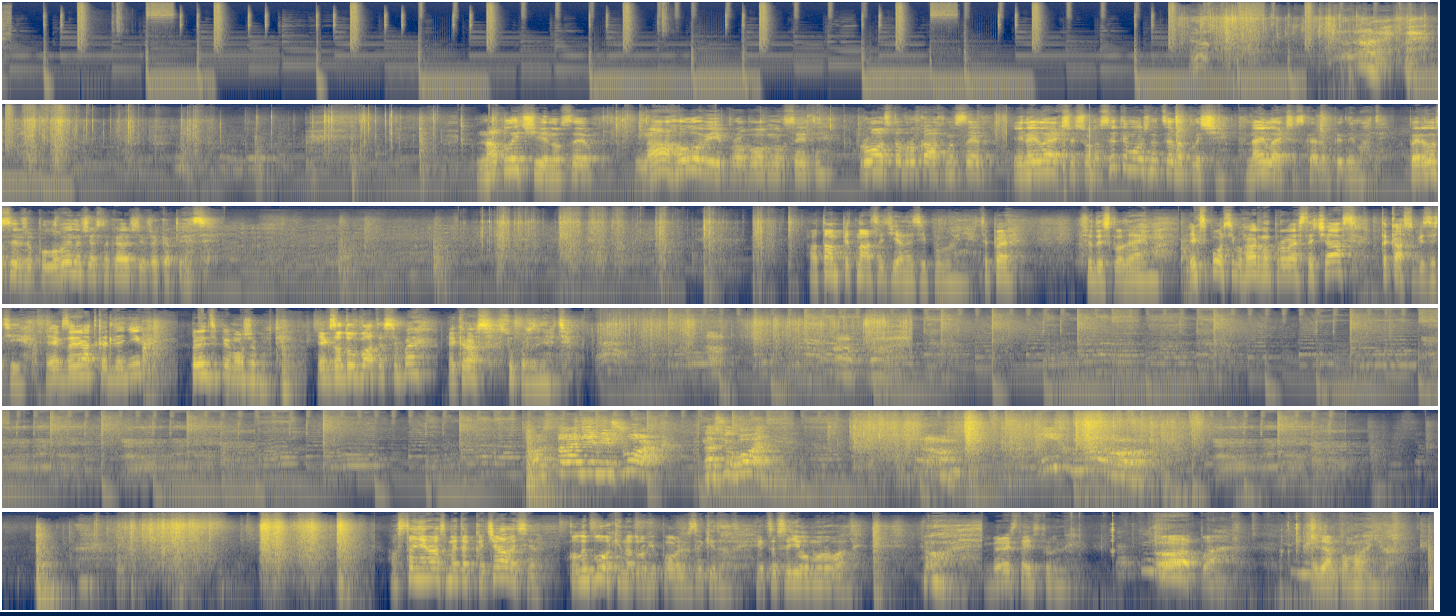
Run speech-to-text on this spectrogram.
На плечі носив, на голові пробував носити. Просто в руках носив. І найлегше, що носити можна, це на плечі. Найлегше, скажімо, піднімати. Переносив вже половину, чесно кажучи, вже капець. А там 15 є на цій половині. Тепер сюди складаємо. Як спосіб гарно провести час, така собі затія. Як зарядка для ніг, в принципі, може бути. Як задовбати себе, якраз супер заняття. Останній мішок на сьогодні. Останній раз ми так качалися, коли блоки на другий поверх закидали, як це все діло мурували. Ой. Бери з тієї сторони. Опа! Йдемо помаленьку.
